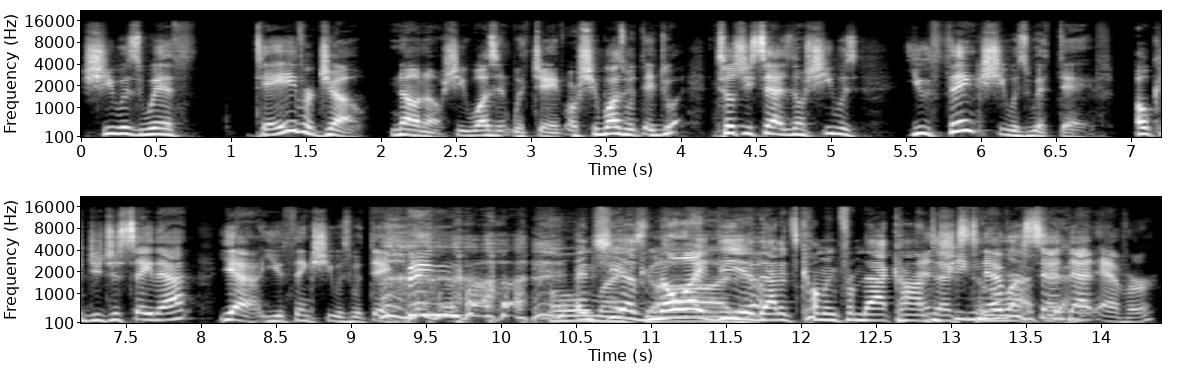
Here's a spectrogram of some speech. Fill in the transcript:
she was with Dave or Joe? No, no, she wasn't with Dave, or she was with Dave. Until she says, no, she was. You think she was with Dave? Oh, could you just say that? Yeah, you think she was with Dave. Bing. Oh and she has no idea that it's coming from that context. And she to the never last- said yeah. that ever.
